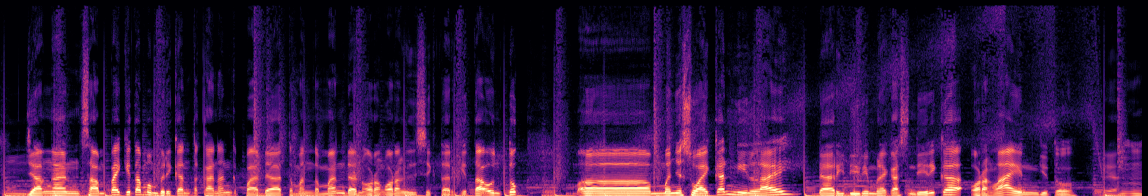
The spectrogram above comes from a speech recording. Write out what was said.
Hmm. jangan sampai kita memberikan tekanan kepada teman-teman dan orang-orang di sekitar kita untuk eh, menyesuaikan nilai dari diri mereka sendiri ke orang lain gitu. Iya. Mm-mm.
